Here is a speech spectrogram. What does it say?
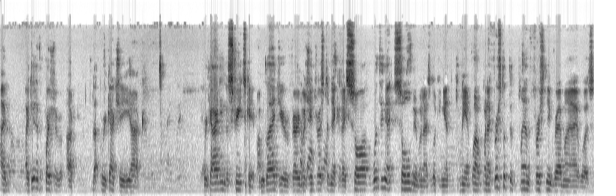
I, I did have a question, uh, that reg- actually, uh, regarding the streetscape. I'm glad you're very Come much interested in us. that, because I saw, one thing that sold me when I was looking at the plan, well, when I first looked at the plan, the first thing that grabbed my eye was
